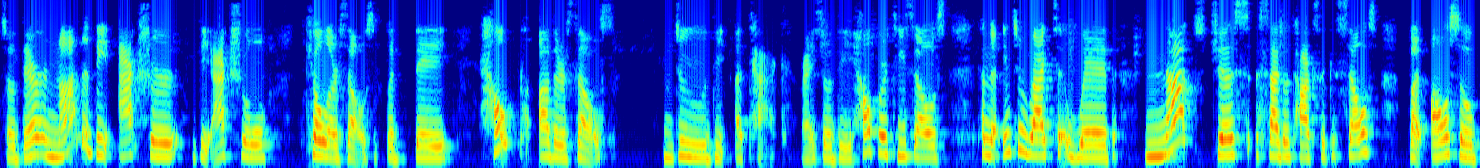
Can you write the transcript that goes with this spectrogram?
so they're not the actual the actual killer cells, but they help other cells do the attack, right? So the helper T cells kind of interact with not just cytotoxic cells, but also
